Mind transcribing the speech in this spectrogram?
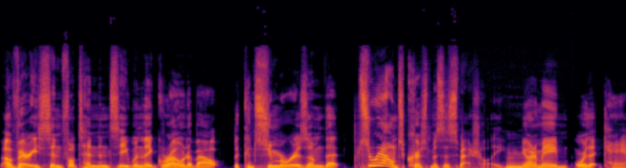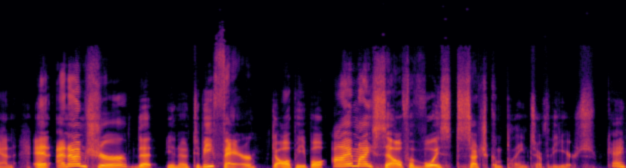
a very sinful tendency when they groan about the consumerism that surrounds Christmas especially. You know hmm. what I mean? Or that can. And and I'm sure that, you know, to be fair to all people, I myself have voiced such complaints over the years. Okay?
